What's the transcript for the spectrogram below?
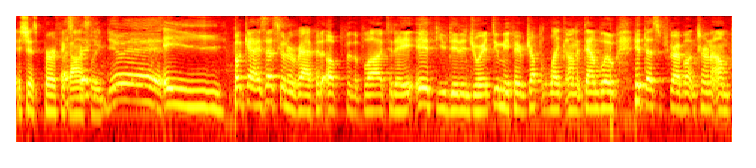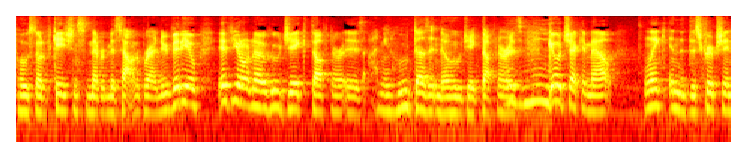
It's just perfect, Let's honestly. freaking do it. Hey. But guys, that's gonna wrap it up for the vlog today. If you did enjoy it, do me a favor, drop a like on it down below. Hit that subscribe button, turn on post notifications to never miss out on a brand new video. If you don't know who Jake Dufner is, I mean, who doesn't know who Jake Dufner is? Go check him out. Link in the description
